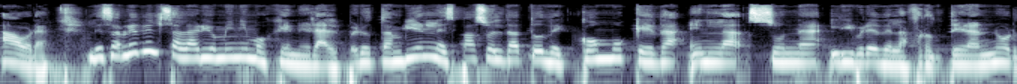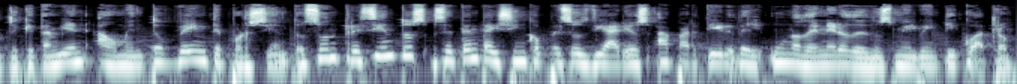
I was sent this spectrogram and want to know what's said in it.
Ahora, les hablé del salario mínimo general, pero también les paso el dato de cómo queda en la zona libre de la frontera norte, que también aumentó 20%. Son 375 pesos diarios a partir del 1 de enero de 2024.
